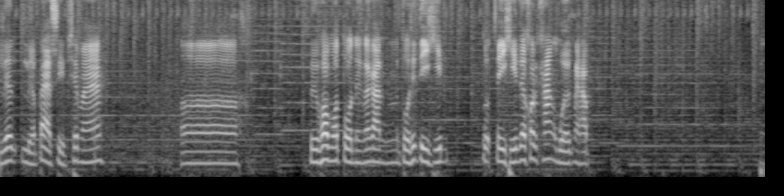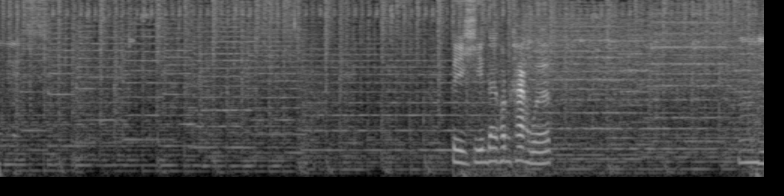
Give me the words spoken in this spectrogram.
เลือดเหลือ 80 ใช่ไหมเออคือพ่อมดตัวหนึ่งแล้วกันมันตัวที่ตีคลิปตัวตีคลิปได้ค่อนข้างเวิร์กนะครับตีคลิปได้ค่อนข้างเวิร์กอืม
